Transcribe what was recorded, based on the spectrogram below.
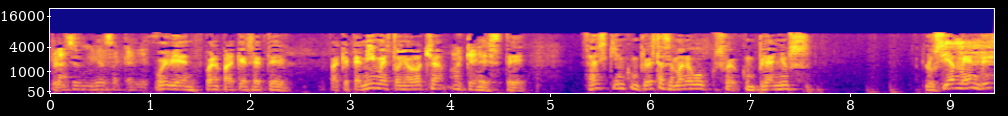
Gracias, Miguel Zacarías. Muy bien. Bueno, para que se te, para que te animes, Toño Rocha. Ok. Este, ¿sabes quién cumplió esta semana? Hubo su cumpleaños. Lucía Méndez.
